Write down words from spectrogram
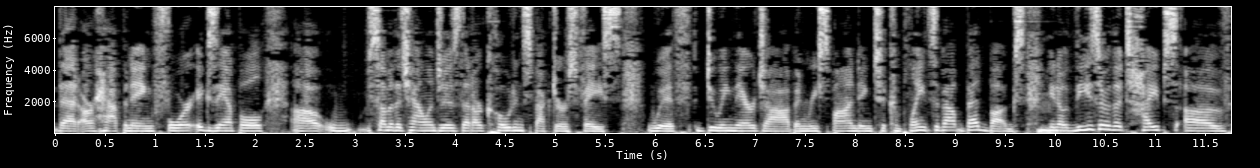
that are happening. For example, uh, some of the challenges that our code inspectors face with doing their job and responding to complaints about bed bugs. Mm. You know, these are the types of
